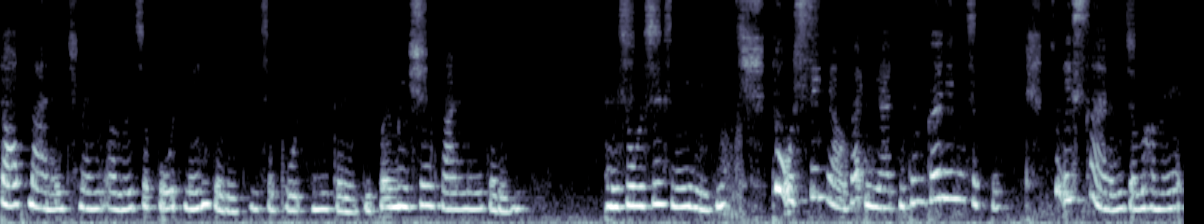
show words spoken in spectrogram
top management अगर सपोर्ट नहीं करेगी सपोर्ट नहीं करेगी परमिशन ग्रांट नहीं करेगी रिसोर्सेज नहीं देगी तो उससे क्या होगा? ई आर पी तो हम कर ही नहीं सकते। सो इस कारण जब हमें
